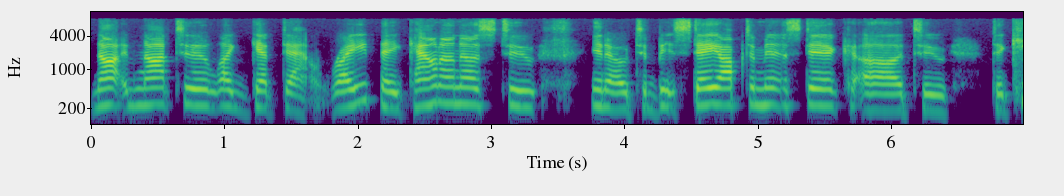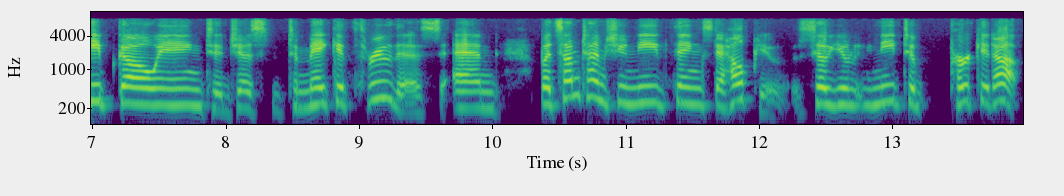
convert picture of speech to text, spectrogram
not not to like get down, right? They count on us to, you know, to be stay optimistic, uh, to to keep going, to just to make it through this. And but sometimes you need things to help you, so you need to perk it up.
